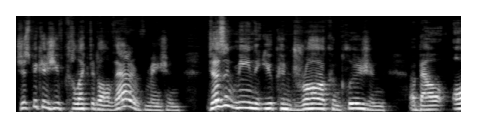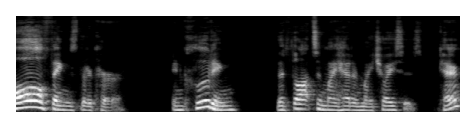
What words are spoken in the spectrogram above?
just because you've collected all of that information doesn't mean that you can draw a conclusion about all things that occur, including the thoughts in my head and my choices. Okay?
